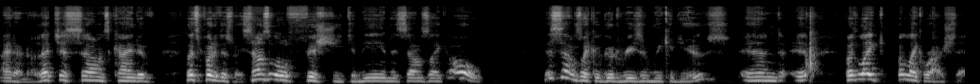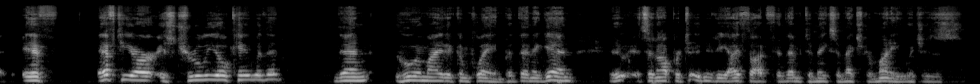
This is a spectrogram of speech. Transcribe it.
I don't know. That just sounds kind of. Let's put it this way. Sounds a little fishy to me, and it sounds like oh this sounds like a good reason we could use. And it, but like, but like Raj said, if FTR is truly okay with it, then who am I to complain? But then again, it's an opportunity I thought for them to make some extra money, which is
